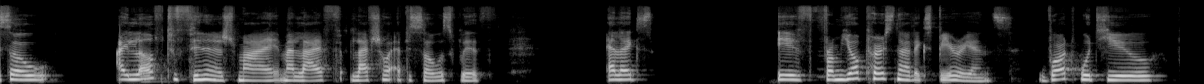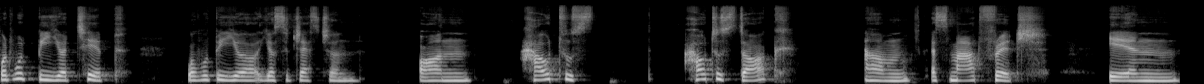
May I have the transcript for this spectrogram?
so I love to finish my my live live show episodes with Alex if from your personal experience what would you what would be your tip what would be your your suggestion on how to how to stock um, a smart fridge in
